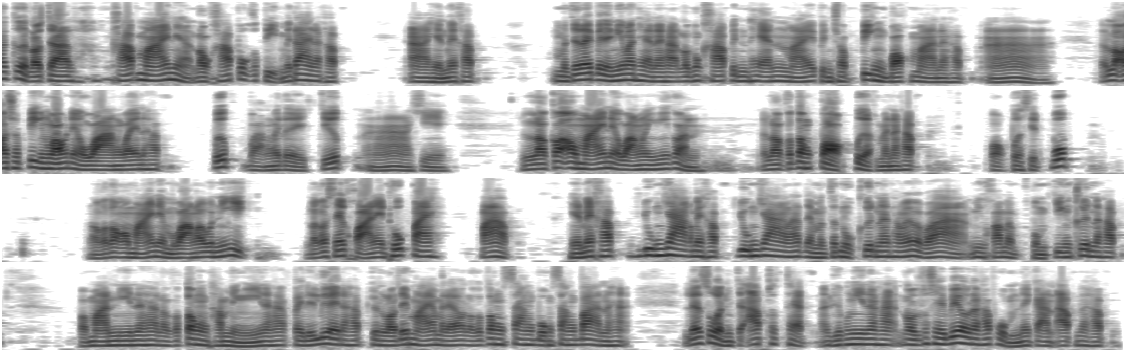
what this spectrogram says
ถ้าเกิดเราจะคราฟไม้เนี่ยเราคราฟปกติไม่ได้นะครับ อ่าเห็นไหมครับ มันจะได้เป็นอย่างนี้มาแทนนะครับ เราต้องคราเป็นแทนไม้เป็นช้อปปิ้งบล็อกมานะครับ อ่า แล้วเราเอาช้อปปิ้งบล็อกเนี่ยวางไว้นะครับปึ๊บวางไว้เลยจึ๊บ อ่าโอเค เราก็เอาไม้เนี่ยวางไว้อย่างนี้ก่อน แล้วเราก็ต้องปอกเปลือกมันนะครับ ปอกเปลือกเสร็จปุ๊บ เราก็ต้องเอาไม้เนี่ยมาวางไว้บนนี้อีก แล้วก็ใช้ขวานเนี่ยทุบไปป้าบ เห็นไหมครับ ยุ่งยากไหมครับ ยุ่งยากนะแต่มันสนุกขึ้นนะทำให้แบบว่ามีความแบบสมจริงขึ้นนะครับ ประมาณนี้นะฮะ เราก็ต้องทำอย่างนี้นะฮะ ไปเรื่อยๆนะครับ จนเราได้ไม้มาแล้ว เราก็ต้องสร้างบงสร้างบ้านนะฮะ และส่วนจะอัพสเตตอะไรพวกนี้นะฮะ เราต้องใช้เวลนะครับผมในการอัพนะครับ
